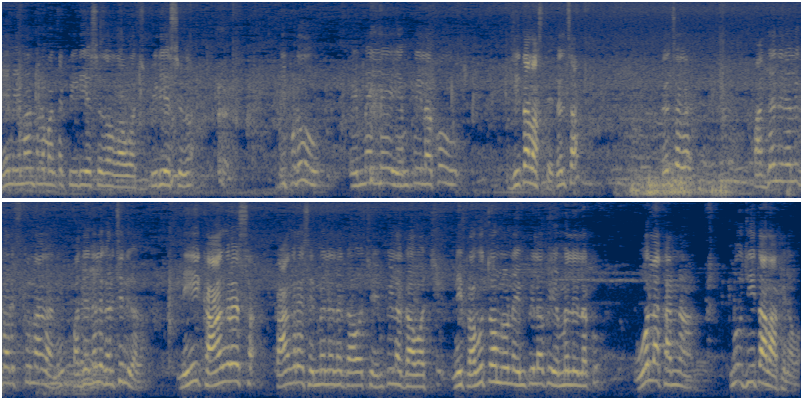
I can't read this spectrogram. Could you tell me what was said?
మేము ఏమంటున్నామంటే పీడిఎస్గా కావచ్చు పీడిఎస్గా ఇప్పుడు ఎమ్మెల్యే ఎంపీలకు జీతాలు వస్తాయి తెలుసా? తెలుసా కదా? పద్దెనిమిది నెలలు గడుస్తున్నా కానీ పద్దెనిమిది నెలలు గడిచింది కదా. నీ కాంగ్రెస్ కాంగ్రెస్ ఎమ్మెల్యేలకు కావచ్చు ఎంపీలకు కావచ్చు నీ ప్రభుత్వంలో ఉన్న ఎంపీలకు ఎమ్మెల్యేలకు ఓళ్ళ కన్నా నువ్వు జీతాలు ఆపినావా?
